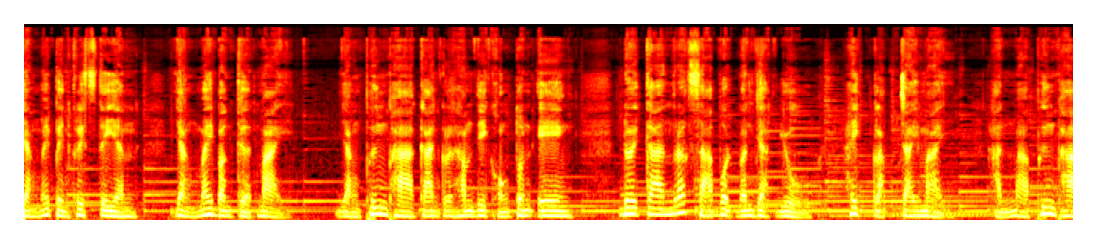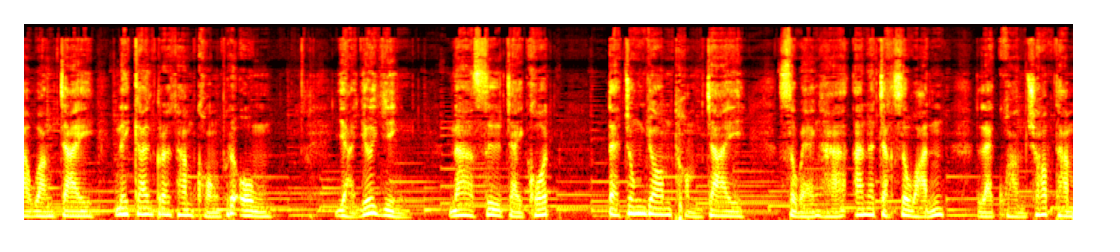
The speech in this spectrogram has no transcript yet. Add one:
ยังไม่เป็นคริสเตียน ยังไม่บังเกิดใหม่ ยังพึ่งพาการกระทำดีของตนเอง โดยการรักษาบทบัญญัติอยู่ให้กลับใจใหม่ หันมาพึ่งพาวางใจในการกระทำของพระองค์ อย่าเย่อหยิ่งน่าซื่อใจคดแต่จงยอมถ่อมใจแสวงหาอาณาจักรสวรรค์ และความชอบธรรม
